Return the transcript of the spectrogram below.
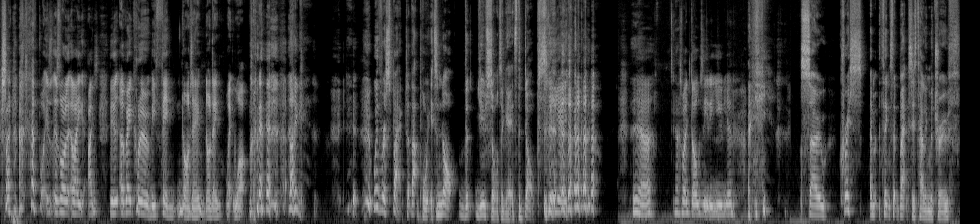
so at that point, it's, it's not like I, a great corner would be Finn nodding, nodding. Wait, what? like, with respect, at that point, it's not that you sorting it; it's the dogs. yeah. yeah, that's why dogs need a union. So Chris um, thinks that Bex is telling the truth,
